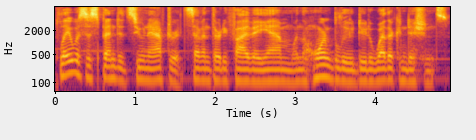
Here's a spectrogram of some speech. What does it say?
Play was suspended soon after at 7:35 a.m. when the horn blew due to weather conditions.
